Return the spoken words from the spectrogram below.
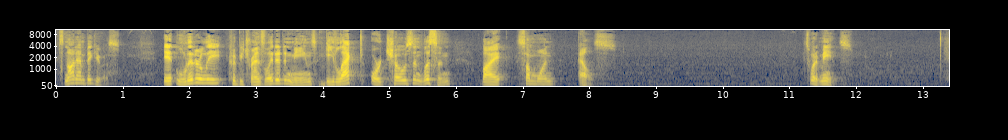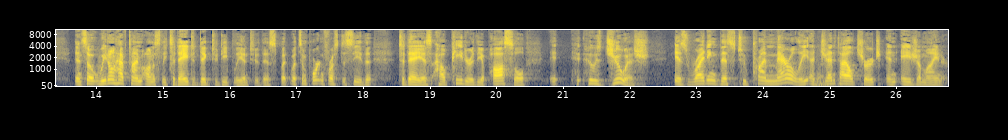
It's not ambiguous. It literally could be translated and means elect or chosen, listen, by someone else. That's what it means. And so we don't have time, honestly, today to dig too deeply into this, but what's important for us to see that today is how Peter, the apostle, who's Jewish, is writing this to primarily a Gentile church in Asia Minor.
